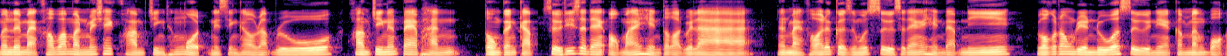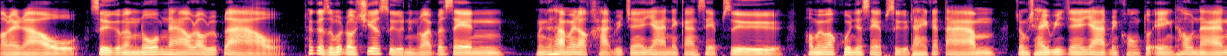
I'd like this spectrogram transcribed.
มันเลยหมายความว่ามันไม่ใช่ความจริงทั้งหมดในสิ่งที่เรารับรู้ ความจริงนั้นแปรผันตรงกันกับสื่อที่แสดงออกมาให้เห็นตลอดเวลา นั่นหมายความว่าถ้าเกิดสมมติสื่อแสดงให้เห็นแบบนี้ เราก็ต้องเรียนรู้ว่าสื่อเนี่ยกำลังบอกอะไรเรา สื่อกำลังโน้มน้าวเราหรือเปล่า ถ้าเกิดสมมติเราเชื่อสื่อ 100% มันก็ทำให้เราขาดวิจารณญาณในการเสพสื่อ เพราะไม่ว่าคุณจะเสพสื่อใดก็ตาม จงใช้วิจารณญาณเป็นของตัวเองเท่านั้น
